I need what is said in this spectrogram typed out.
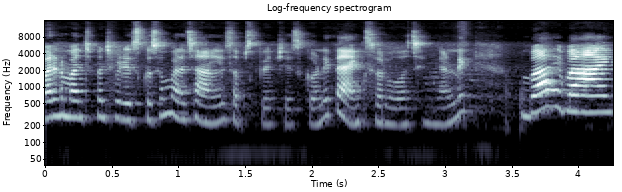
మరి మంచి మంచి వీడియోస్ కోసం మన ఛానల్ని సబ్స్క్రైబ్ చేసుకోండి. థ్యాంక్స్ ఫర్ వాచింగ్ అండి. Bye bye.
